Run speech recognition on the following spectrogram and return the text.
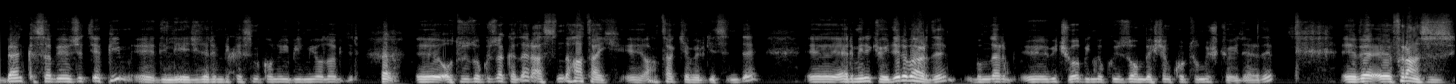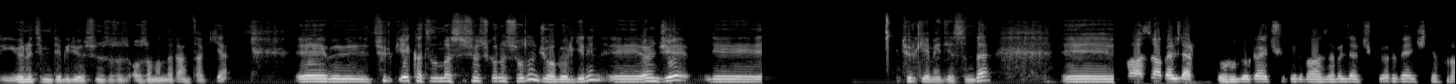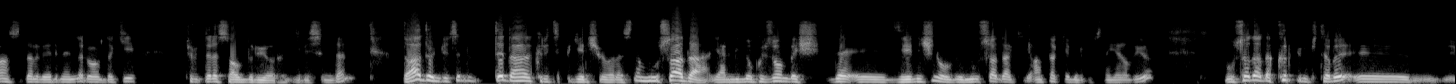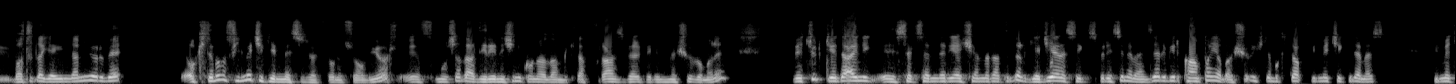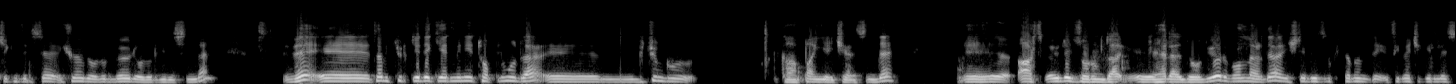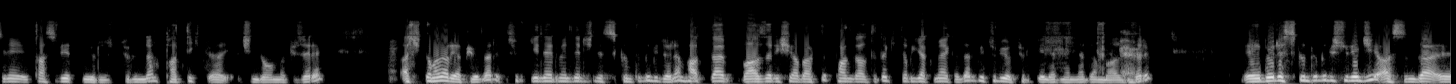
ben kısa bir özet yapayım. E, dinleyicilerin bir kısmı konuyu bilmiyor olabilir. E, 39'a kadar aslında Hatay, e, Antakya bölgesinde e, Ermeni köyleri vardı. Bunlar e, birçoğu 1915'ten kurtulmuş köylerdi. E, ve e, Fransız yönetiminde biliyorsunuz o, o zamanlar Antakya. E, Türkiye katılması söz konusu olunca o bölgenin e, önce e, Türkiye medyasında e, bazı haberler, doğruluğu gayet şüpheli bazı haberler çıkıyor ve işte Fransızlar ve Ermeniler oradaki Türklere saldırıyor gibisinden. Daha da öncesinde daha kritik bir gelişme var aslında. Musa'da yani 1915'de e, direnişin olduğu Musa'daki Antakya bölgesinde yer alıyor. Musa'da da 40 gün kitabı e, Batı'da yayınlanıyor ve o kitabın filme çekilmesi söz konusu oluyor. E, Musa'da direnişini konu alan bir kitap. Franz Werfel'in meşhur romanı. Ve Türkiye'de aynı 80'leri e, yaşayanlar hatırlar. Gece yarısı ekspresine benzer bir kampanya başlıyor. İşte bu kitap filme çekilemez. Filme çekilirse şöyle olur, böyle olur gibisinden. Ve e, tabii Türkiye'deki Ermeni toplumu da e, bütün bu kampanya içerisinde e, artık öyle zorunda e, herhalde oluyor. Onlar da işte biz bu kitabın filme çekilmesini tasvir etmiyoruz türünden patlik içinde olmak üzere açıklamalar yapıyorlar. Türkiye'li Ermeniler için de sıkıntılı bir dönem. Hatta bazıları işi abartıp Pangaltı'da kitabı yakmaya kadar götürüyor Türkiye'li Ermenilerden bazıları. E, böyle sıkıntılı bir süreci aslında e,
